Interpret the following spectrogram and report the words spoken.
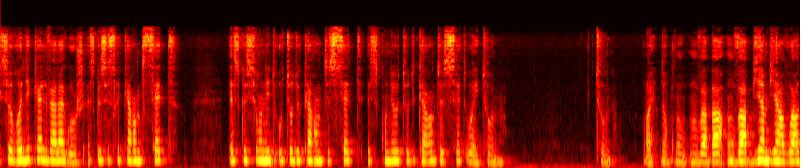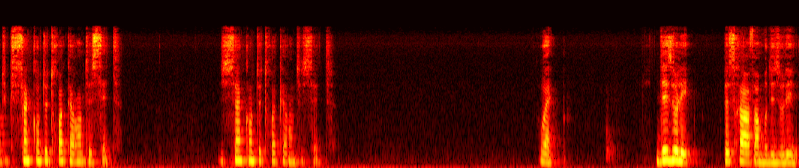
se redécale vers la gauche. Est-ce que ce serait 47 Est-ce que si on est autour de 47 Est-ce qu'on est autour de 47 Ouais, il tourne. Il tourne. Ouais, donc on, on va bien bien avoir du 53-47. Du 53-47. Ouais. Désolé sera, enfin bon, désolé,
